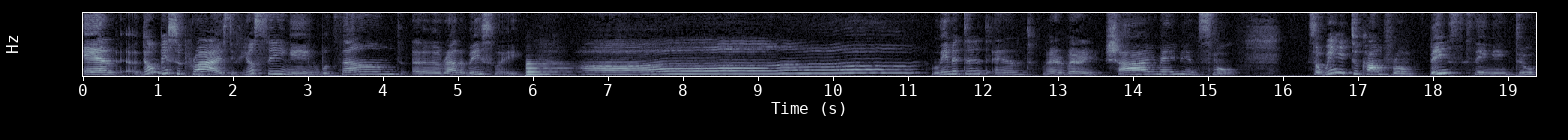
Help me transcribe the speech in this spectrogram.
And uh, don't be surprised if your singing would sound uh, rather this way. limited and very, very shy, maybe, and small. So we need to come from this singing to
